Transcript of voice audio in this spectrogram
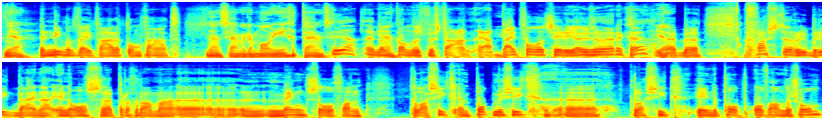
Ja. En niemand weet waar het om gaat. Nou, dan zijn we er mooi ingetuind. Ja, en dat Ja. kan dus bestaan. Ja, tijd voor wat serieuzer werk. Hè? We hebben vaste rubriek bijna in ons eh, programma. eh, een mengsel van klassiek en popmuziek. Eh, klassiek in de pop of andersom.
